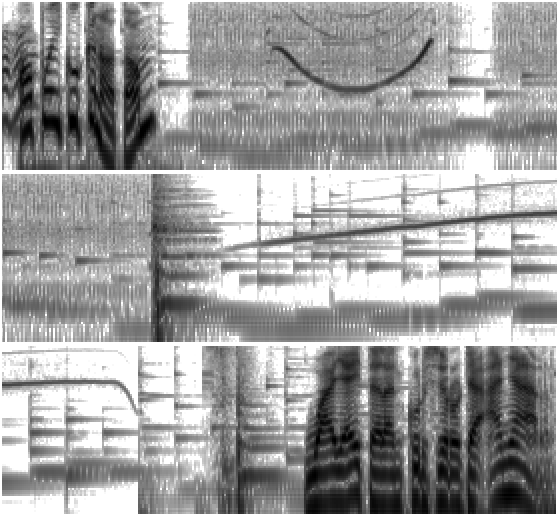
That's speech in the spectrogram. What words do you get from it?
Apa iku kena, Tom? Wayai dalan kursi roda anyar.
